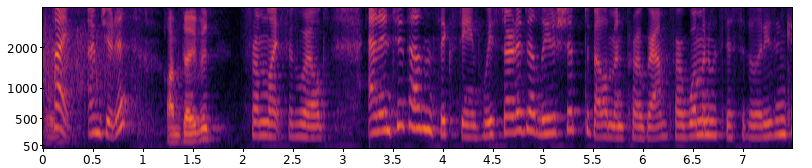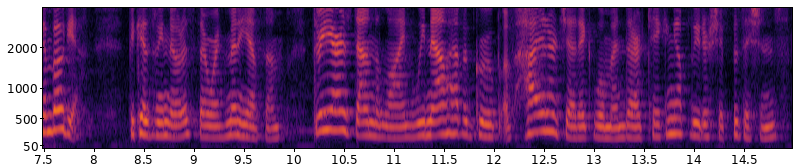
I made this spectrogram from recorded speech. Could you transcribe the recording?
Hi, I'm Judith I'm David. from Light for the World. And in 2016, we started a leadership development program for women with disabilities in Cambodia because we noticed there weren't many of them. Three years down the line, we now have a group of high energetic women that are taking up leadership positions,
